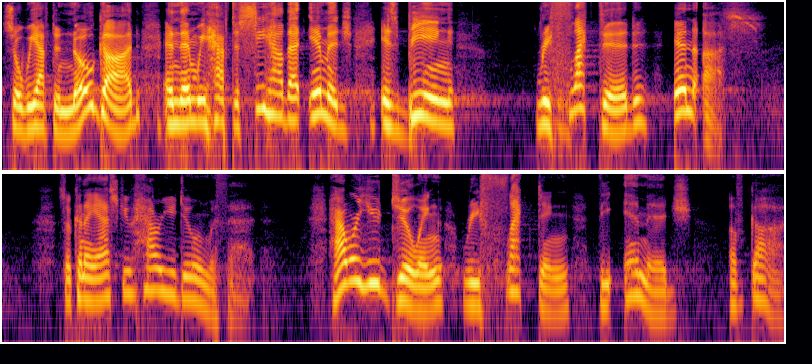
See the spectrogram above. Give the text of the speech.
So we have to know God, and then we have to see how that image is being reflected in us. So, can I ask you, how are you doing with that? How are you doing reflecting the image of God?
